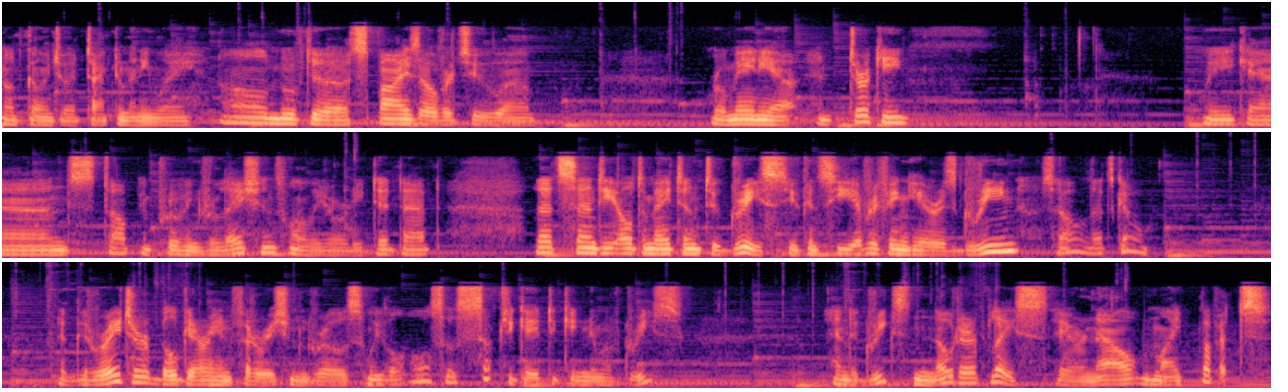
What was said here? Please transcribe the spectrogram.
Not going to attack them anyway. I'll move the spies over to uh, Romania and Turkey. We can stop improving relations. Well, we already did that. Let's send the ultimatum to Greece. You can see everything here is green, so let's go. The Greater Bulgarian Federation grows. We will also subjugate the Kingdom of Greece. And the Greeks know their place. They are now my puppets.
